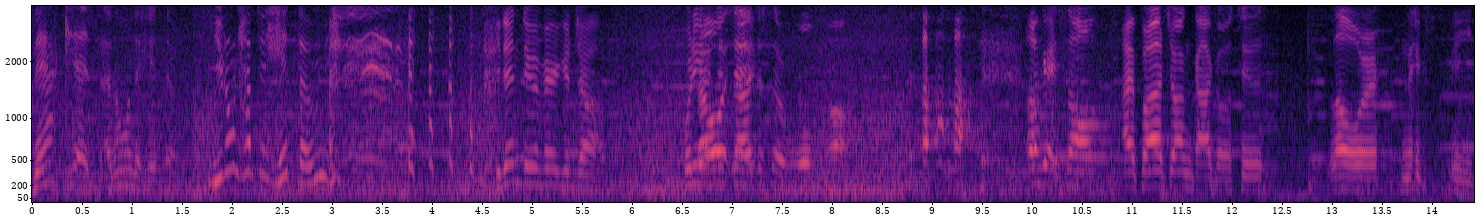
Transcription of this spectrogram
They're kids. I don't want to hit them. You don't have to hit them. you didn't do a very good job. What do you No, have to say? no, just a warm up. okay, so I brought John goggles to lower next speed.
